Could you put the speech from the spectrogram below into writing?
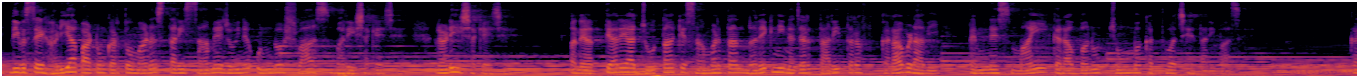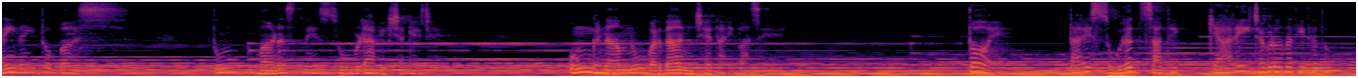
દિવસે હળિયા પાટું કરતો માણસ તારી સામે જોઈને ઊંડો શ્વાસ ભરી શકે છે, રડી શકે છે. અને અત્યારે આ જોતા કે સાંભળતા દરેકની નજર તારી તરફ કરાવડાવી, તેમને સ્માઇલ કરાવવાનું ચુંબકત્વ છે તારી પાસે. કંઈ નહીં તો બસ, તું માણસને સુવડાવી શકે છે. ઊંઘ નામનું વરદાન છે તારી પાસે. તોય તારે સૂરજ સાથે ક્યારેય ઝઘડો નથી થતો?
